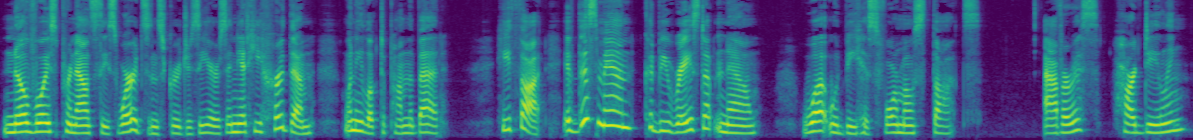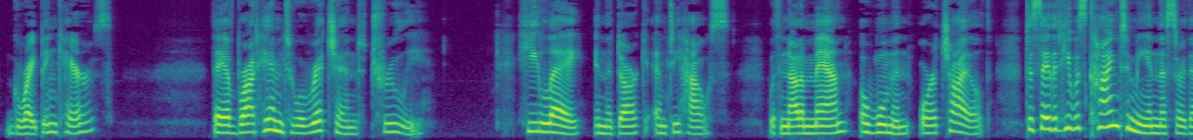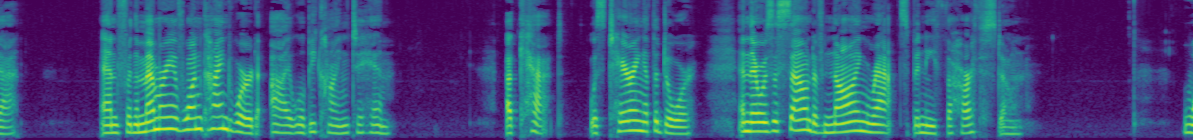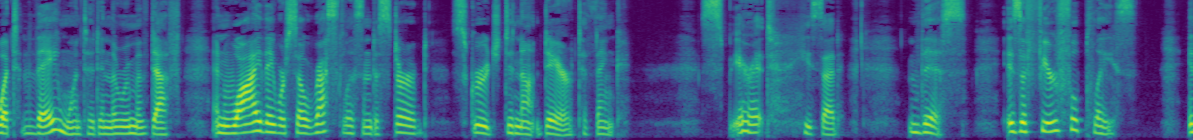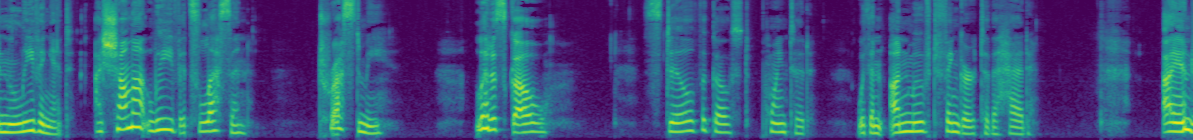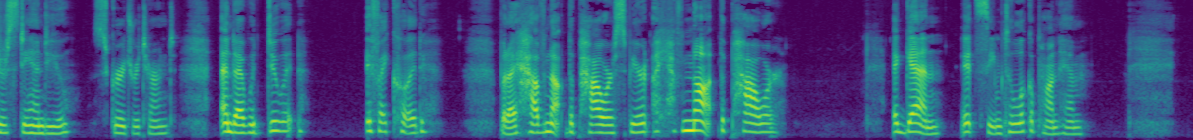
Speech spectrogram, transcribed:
No voice pronounced these words in Scrooge's ears, and yet he heard them when he looked upon the bed. He thought, if this man could be raised up now, what would be his foremost thoughts? Avarice, hard dealing, griping cares? They have brought him to a rich end, truly. He lay in the dark, empty house, with not a man, a woman, or a child to say that he was kind to me in this or that. And for the memory of one kind word, I will be kind to him. A cat was tearing at the door, and there was a sound of gnawing rats beneath the hearthstone. What they wanted in the room of death, and why they were so restless and disturbed, Scrooge did not dare to think. Spirit, he said, this is a fearful place. In leaving it, I shall not leave its lesson. Trust me. Let us go. Still the ghost pointed with an unmoved finger to the head. I understand you, Scrooge returned, and I would do it if I could. But I have not the power, Spirit. I have not the power. Again, it seemed to look upon him.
